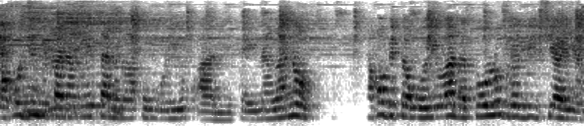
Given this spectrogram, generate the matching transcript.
ako din di panangitan ng akong uyuan. Kay nang ano, ako bitong uyuan, natulog na din siya niya.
